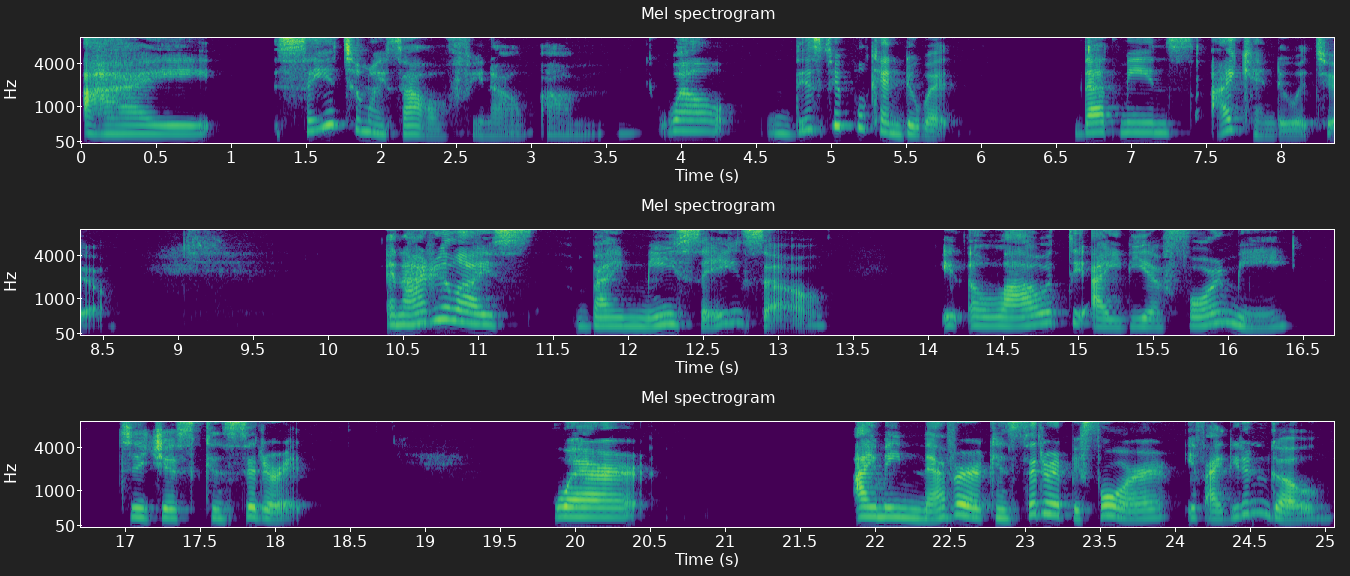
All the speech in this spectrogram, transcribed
I say it to myself, you know, um, well, these people can do it. That means I can do it too. And I realized by me saying so, it allowed the idea for me to just consider it. Where I may never consider it before if I didn't go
